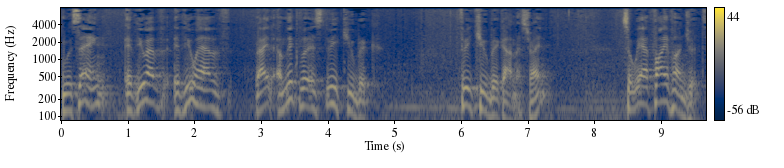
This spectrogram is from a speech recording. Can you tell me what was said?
we're saying if you have if you have right a mikveh is three cubic three cubic amas, right? So we have 500.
